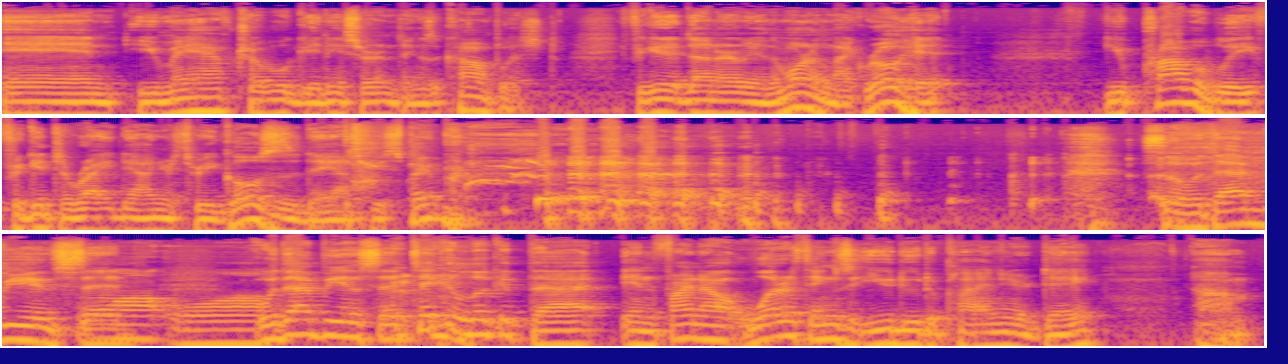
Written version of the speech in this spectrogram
and you may have trouble getting certain things accomplished. If you get it done early in the morning, like Rohit, you probably forget to write down your three goals of the day on a piece of paper. so, with that being said, Wah, wah. with that being said, take a look at that and find out what are things that you do to plan your day, um,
